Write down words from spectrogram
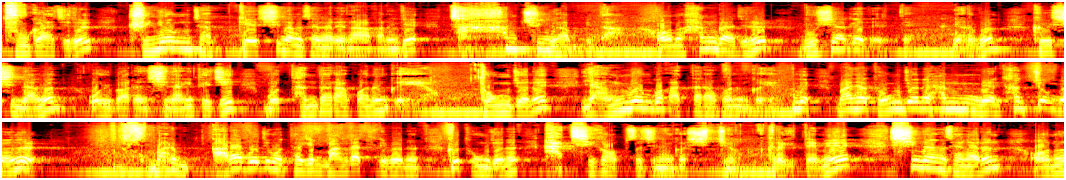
두 가지를 균형 잡게 신앙생활에 나아가는 게 참 중요합니다. 어느 한 가지를 무시하게 될 때, 여러분, 그 신앙은 올바른 신앙이 되지 못한다라고 하는 거예요. 동전의 양면과 같다라고 하는 거예요. 근데 만약 동전의 한 면, 한쪽 면을 말은 알아보지 못하게 망가뜨리면 그 동전은 가치가 없어지는 것이죠. 그렇기 때문에 신앙생활은 어느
